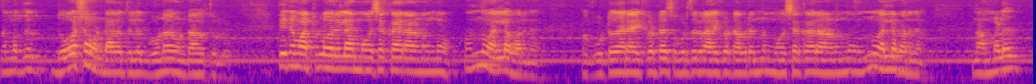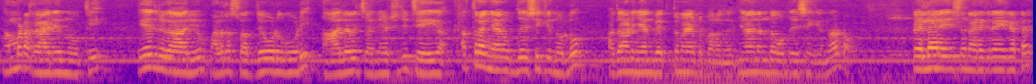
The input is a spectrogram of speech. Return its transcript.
നമുക്ക് ദോഷം ഉണ്ടാകത്തില്ല ഗുണം ഉണ്ടാകത്തുള്ളൂ. പിന്നെ മറ്റുള്ളവരെല്ലാം മോശക്കാരാണെന്നോ ഒന്നുമല്ല പറഞ്ഞത്. ഇപ്പോൾ കൂട്ടുകാരായിക്കോട്ടെ സുഹൃത്തുക്കളായിക്കോട്ടെ അവരൊന്നും മോശക്കാരാണെന്നോ ഒന്നുമല്ല പറഞ്ഞു നമ്മൾ നമ്മുടെ കാര്യം നോക്കി ഏതൊരു കാര്യവും വളരെ ശ്രദ്ധയോടുകൂടി ആലോചിച്ച് അന്വേഷിച്ച് ചെയ്യുക. അത്ര ഞാൻ ഉദ്ദേശിക്കുന്നുള്ളൂ. അതാണ് ഞാൻ വ്യക്തമായിട്ട് പറഞ്ഞത്. ഞാൻ എന്താ ഉദ്ദേശിക്കുന്നത്? കേട്ടോ. അപ്പോൾ എല്ലാവരും ഈശ്വരൻ അനുഗ്രഹിക്കട്ടെ.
